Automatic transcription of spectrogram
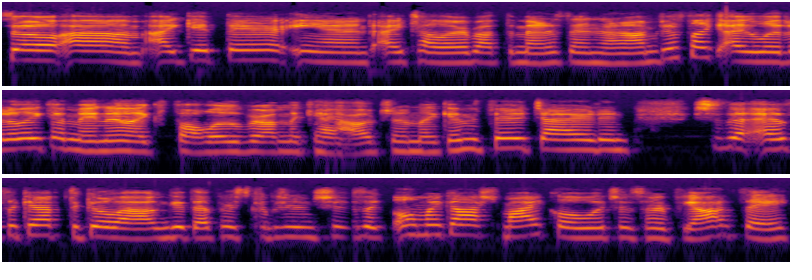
So um, I get there and I tell her about the medicine, and I'm just like, I literally come in and like fall over on the couch. And I'm like, I'm so tired. And she's like, I was like, I have to go out and get that prescription. And she's like, Oh my gosh, Michael, which is her fiance,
